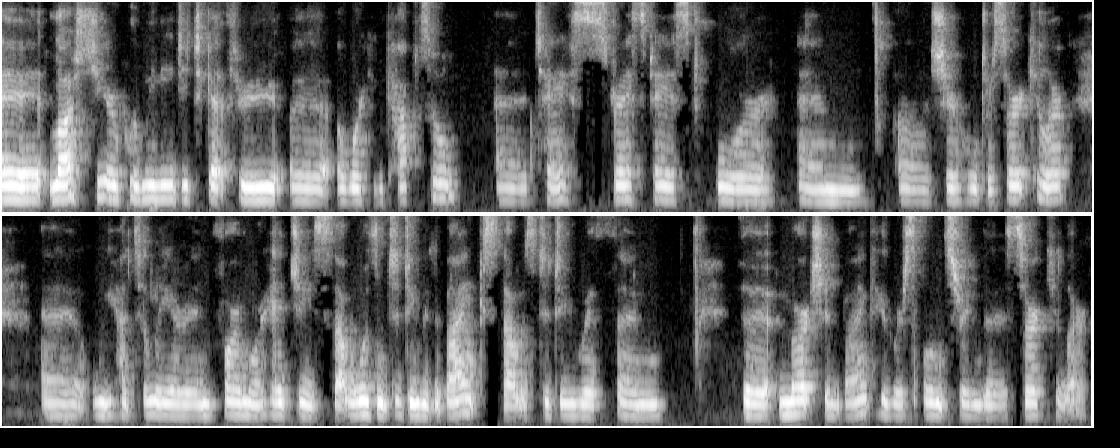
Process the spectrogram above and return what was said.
uh, last year, when we needed to get through uh, a working capital uh, test, stress test for um, shareholder circular. Uh, we had to layer in far more hedges. That wasn't to do with the banks, that was to do with um, the merchant bank who were sponsoring the circular.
